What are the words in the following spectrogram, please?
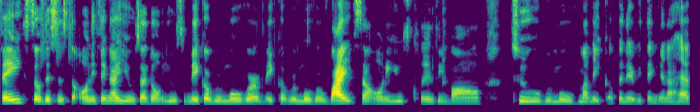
face. So this is the only thing I use. I don't use makeup remover or makeup remover wipes. I only use cleansing balm to remove my makeup and everything. And I have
